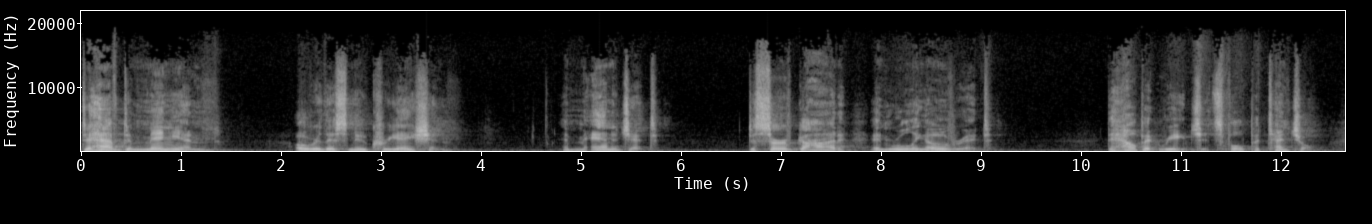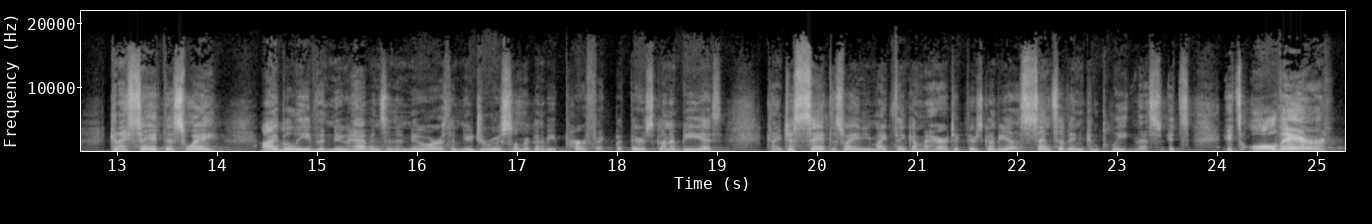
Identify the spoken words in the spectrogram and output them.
To have dominion over this new creation and manage it, to serve God in ruling over it, to help it reach its full potential. Can I say it this way? I believe the new heavens and the new earth and New Jerusalem are going to be perfect, but there's going to be a, can I just say it this way? And you might think I'm a heretic. There's going to be a sense of incompleteness. It's, it's all there,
